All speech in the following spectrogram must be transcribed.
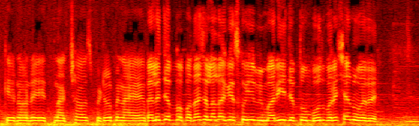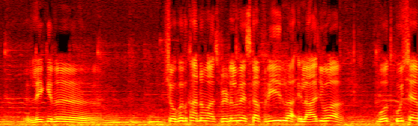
कि उन्होंने इतना अच्छा हॉस्पिटल बनाया। है पहले जब पता चला था कि इसको ये बीमारी है जब तो हम बहुत परेशान हुए थे। लेकिन शौकत खानम हॉस्पिटल में इसका फ्री इलाज हुआ। बहुत खुश हैं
